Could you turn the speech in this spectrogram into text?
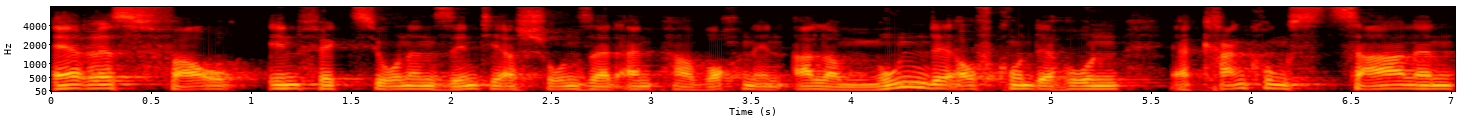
RSV-Infektionen sind ja schon seit ein paar Wochen in aller Munde aufgrund der hohen Erkrankungszahlen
